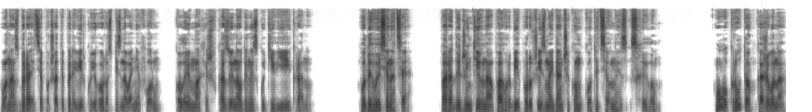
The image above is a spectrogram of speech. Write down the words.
Вона збирається почати перевірку його розпізнавання форм, коли Махеш вказує на один із кутів її екрану. Подивися на це. Пара диджентів на пагорбі поруч із майданчиком котиться вниз схилом. О, круто, каже вона.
